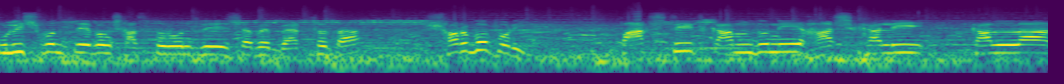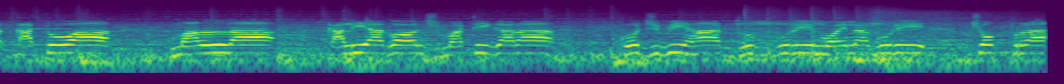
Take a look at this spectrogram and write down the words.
পুলিশ মন্ত্রী এবং স্বাস্থ্যমন্ত্রী হিসাবে ব্যর্থতা, সর্বোপরি পার্ক স্ট্রিট কামদুনি, হাঁসখালি, কাল্লা, কাটোয়া, মালদা, কালিয়াগঞ্জ, মাটিগাড়া, কোচবিহার, ধূপগুড়ি, ময়নাগুড়ি, চোপড়া,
